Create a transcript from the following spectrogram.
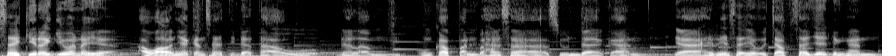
saya kira gimana ya? Awalnya kan saya tidak tahu dalam ungkapan bahasa Sunda kan. Ya akhirnya saya ucap saja dengan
